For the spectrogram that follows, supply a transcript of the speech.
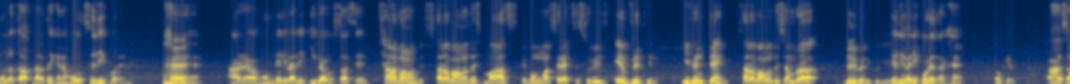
মূলত আপনারা তো এখানে হোলসেলই করেন। হ্যাঁ হ্যাঁ। আর হোম ডেলিভারি কি ব্যবস্থা আছে? সারা বাংলাদেশ। সারা বাংলাদেশ মাছ এবং মাছের অ্যাক্সেসরিজ এভরিথিং ইভেন ট্যাঙ্ক সারা বাংলাদেশ আমরা ডেলিভারি করি। ডেলিভারি করে থাকি। হ্যাঁ। ওকে সো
